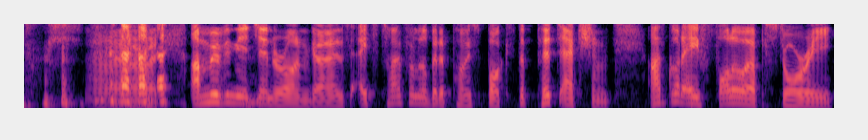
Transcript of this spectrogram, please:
All right, all right. I'm moving the agenda on, guys. It's time for a little bit of post box, the pit action. I've got a follow up story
